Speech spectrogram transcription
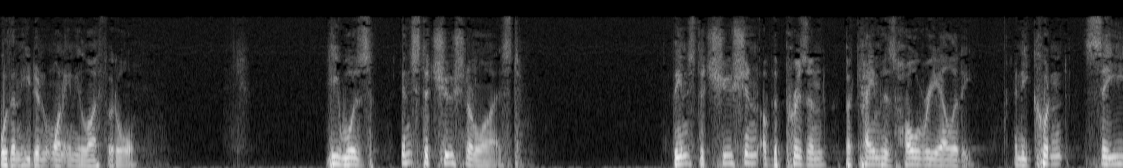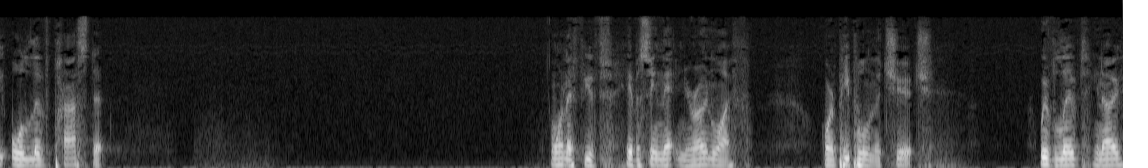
well then he didn't want any life at all. He was institutionalized. The institution of the prison became his whole reality, and he couldn't see or live past it. wonder if you've ever seen that in your own life or in people in the church. We've lived, you know,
